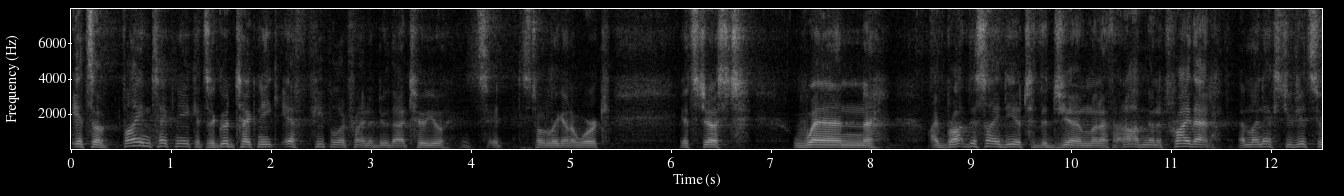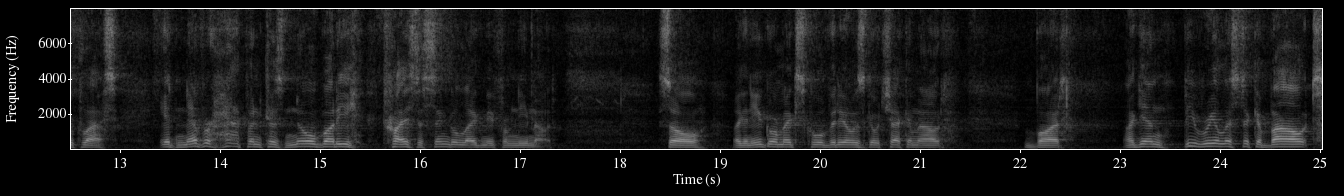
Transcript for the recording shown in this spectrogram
it's a fine technique. It's a good technique if people are trying to do that to you. It's it's totally going to work. It's just when I brought this idea to the gym and I thought, oh, I'm going to try that at my next jujitsu class. It never happened because nobody tries to single leg me from knee mount. So, again, Igor makes cool videos, go check him out. But again, be realistic about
